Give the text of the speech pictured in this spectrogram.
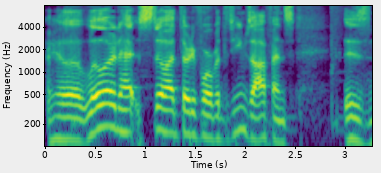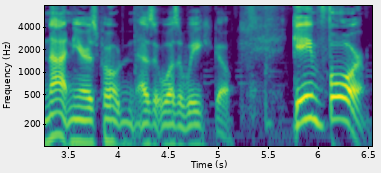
Lillard still had 34, but the team's offense is not near as potent as it was a week ago. Game four.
